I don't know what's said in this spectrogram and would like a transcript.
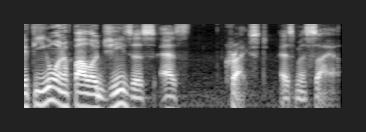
if you want to follow Jesus as Christ, as Messiah.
